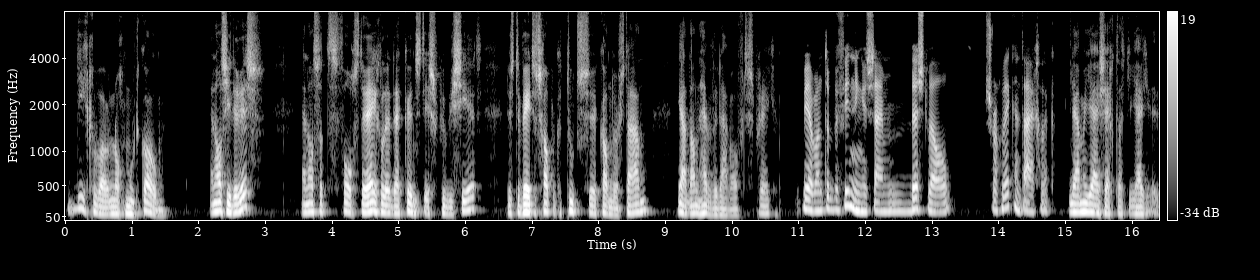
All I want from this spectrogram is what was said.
die gewoon nog moet komen. En als die er is, en als het volgens de regelen der kunst is gepubliceerd, dus de wetenschappelijke toets uh, kan doorstaan, ja, dan hebben we daarover te spreken. Ja, want de bevindingen zijn best wel zorgwekkend eigenlijk. Ja, maar jij zegt dat jij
